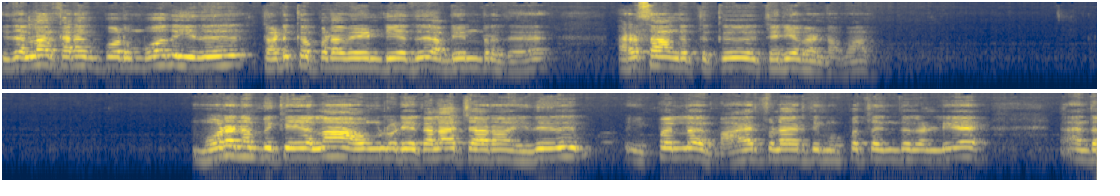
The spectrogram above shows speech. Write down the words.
இதெல்லாம் கணக்கு போடும்போது இது தடுக்கப்பட வேண்டியது அப்படின்றது அரசாங்கத்துக்கு தெரிய வேண்டாமா? மூட நம்பிக்கையெல்லாம் அவங்களுடைய கலாச்சாரம். இது இப்போ இல்லை ஆயிரத்தி தொள்ளாயிரத்தி முப்பத்தைந்துகள்லேயே அந்த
